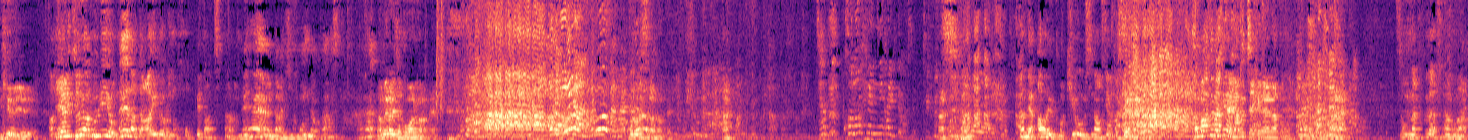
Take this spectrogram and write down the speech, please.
いやいやいや。あリアリティはフリーよね。だってアイドルのほっぺたっつったらね大事なもんでございますからね舐められちゃ困るからね。プロレスラーなんで。ちゃんとこの辺に入ってますよ。はいなんであわよくば気を失わせようとしてる？鼓膜だけは破っちゃいけないなと思って。はそんな福田さんは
